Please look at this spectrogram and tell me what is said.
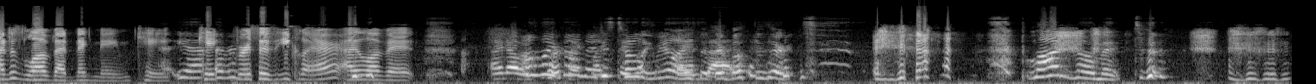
I just love that nickname, Cake. Yeah, Cake every- versus Eclair. I love it. I know. It's oh my perfect. god! I just totally realized that, planned they're both desserts. Blonde moment.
